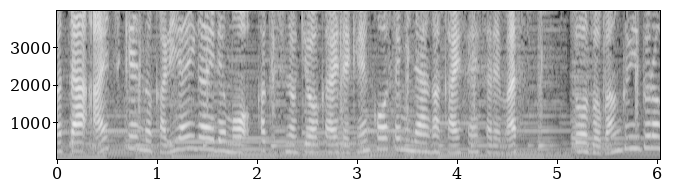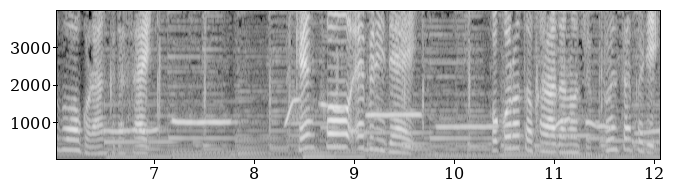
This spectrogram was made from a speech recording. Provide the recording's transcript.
また愛知県の刈谷以外でも各地の教会で健康セミナーが開催されます。どうぞ番組ブログをご覧ください。健康エブリデイ。心と体の10分サプリ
